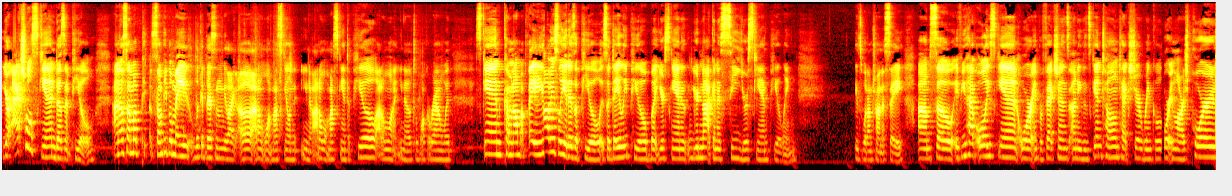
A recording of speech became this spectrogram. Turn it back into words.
your actual skin doesn't peel. I know some some people may look at this and be like, oh, I don't want my skin, you know, I don't want my skin to peel. I don't want, you know, to walk around with skin coming off my face. Obviously it is a peel, it's a daily peel, but your skin, you're not gonna see your skin peeling is what I'm trying to say. Um, so if you have oily skin or imperfections, uneven skin tone, texture, wrinkles, or enlarged pores,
